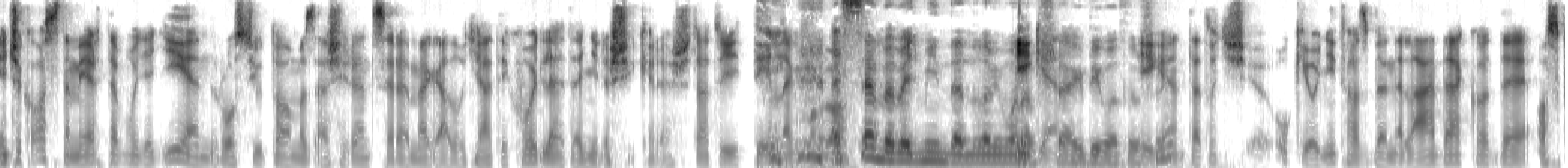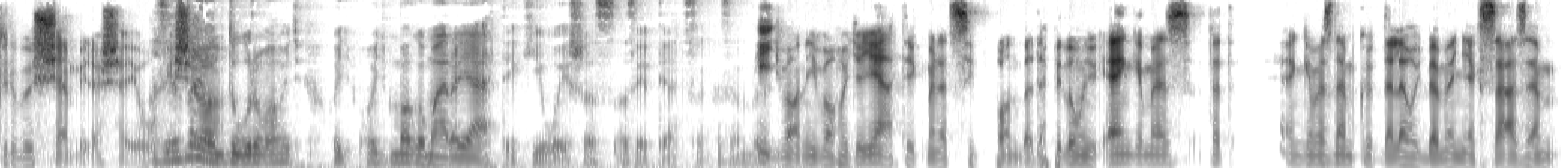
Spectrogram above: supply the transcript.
Én csak azt nem értem, hogy egy ilyen rossz jutalmazási rendszerrel megállott játék hogy lehet ennyire sikeres. Tehát, hogy tényleg maga... Ez szembe megy mindennel, ami manapság Igen, divatos. Igen, tehát hogy oké, hogy nyithatsz benne ládákat, de az körülbelül semmire se jó. Azért És nagyon a... durva, hogy, hogy, hogy maga már a játék jó, és az, azért játszanak az emberek. Így van, így van, hogy a játékmenet szippant be, de például mondjuk engem ez, tehát engem ez nem kötne le, hogy bemenjek 100 em-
